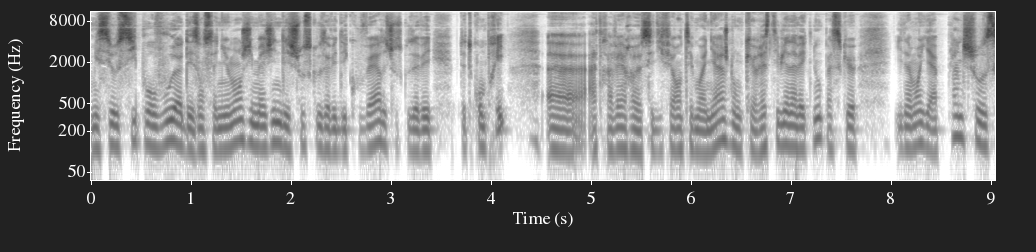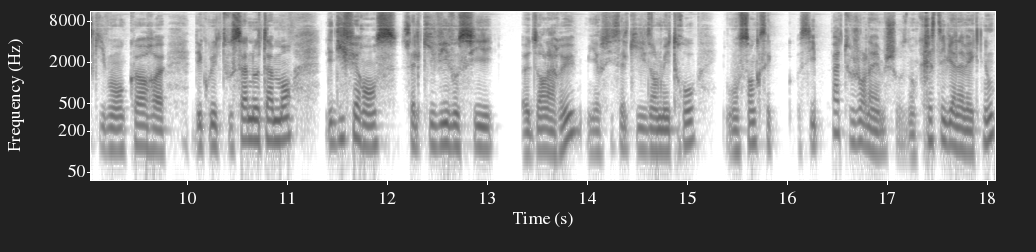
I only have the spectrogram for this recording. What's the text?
Mais c'est aussi pour vous euh, des enseignements, j'imagine, des choses que vous avez découvertes, des choses que vous avez peut-être compris à travers ces différents témoignages. Donc restez bien avec nous parce que évidemment il y a plein de choses qui vont encore découler de tout ça, notamment les différences, celles qui vivent aussi dans la rue, mais il y a aussi celles qui vivent dans le métro, où on sent que c'est aussi pas toujours la même chose. Donc restez bien avec nous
